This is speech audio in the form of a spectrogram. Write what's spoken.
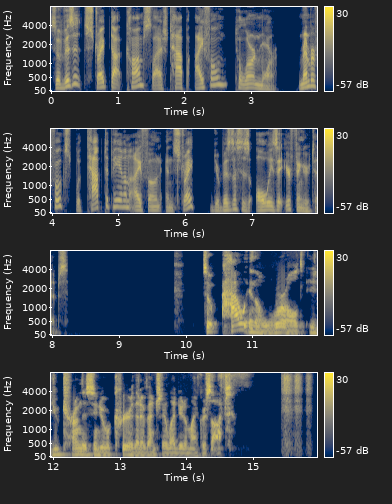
So visit stripe.com slash tap iPhone to learn more. Remember, folks, with Tap to Pay on iPhone and Stripe, your business is always at your fingertips. So, how in the world did you turn this into a career that eventually led you to Microsoft?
